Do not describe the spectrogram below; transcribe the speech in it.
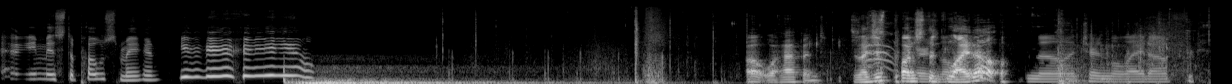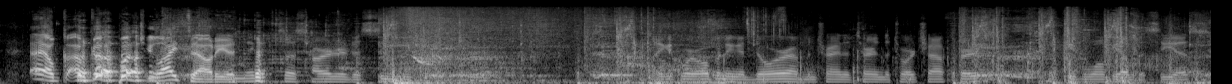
Hey, Mr. Postman. Yeah. Oh, what happened? Did I just punch the light out? No, I turned the light off. Hey, I'm, I'm gonna punch your lights out here. It makes us harder to see. Like if we're opening a door, I've been trying to turn the torch off first, so people won't be able to see us.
